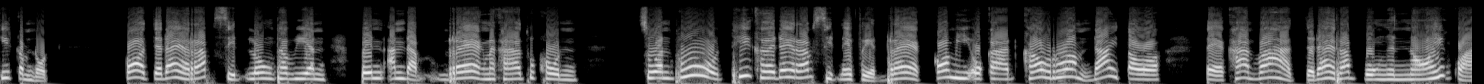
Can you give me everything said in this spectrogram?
ที่กำหนด ก็จะได้รับสิทธิ์ลงทะเบียนเป็นอันดับแรกนะคะทุกคน ส่วนผู้ที่เคยได้รับสิทธิ์ในเฟสแรกก็มีโอกาสเข้าร่วมได้ต่อ แต่คาดว่าจะได้รับวงเงินน้อยกว่า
